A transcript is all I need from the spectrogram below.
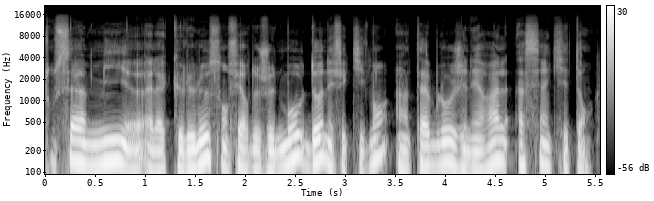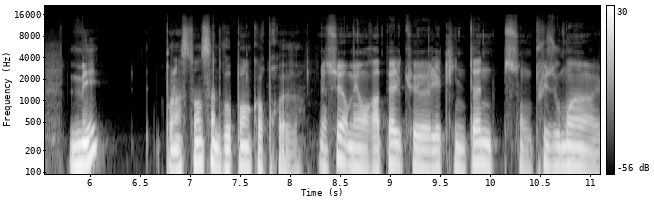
tout ça mis euh, à la queue leu sans faire de jeu de mots, donne effectivement un tableau général assez inquiétant. Mais, pour l'instant, ça ne vaut pas encore preuve. Bien sûr, mais on rappelle que les Clinton sont plus ou moins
